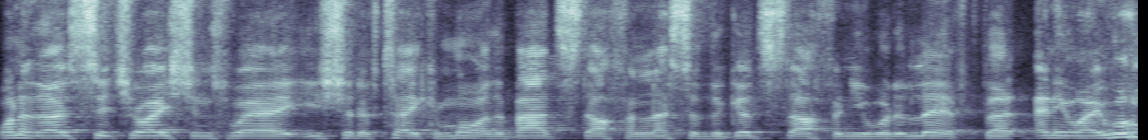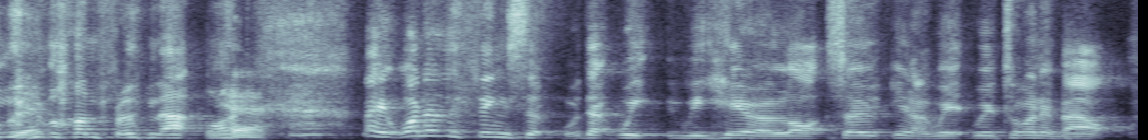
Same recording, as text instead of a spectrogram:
one of those situations where you should have taken more of the bad stuff and less of the good stuff and you would have lived. But anyway, we'll move yeah. on from that one. Yeah. Mate, one of the things that, that we, we hear a lot, so, you know, we, we're talking about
